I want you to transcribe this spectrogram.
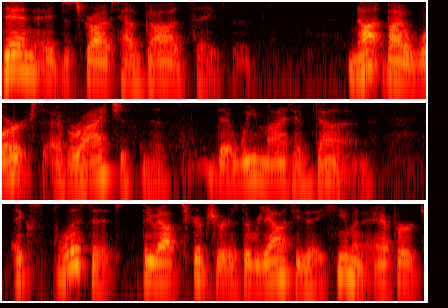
Then it describes how God saves us. Not by works of righteousness that we might have done. Explicit throughout Scripture is the reality that human effort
